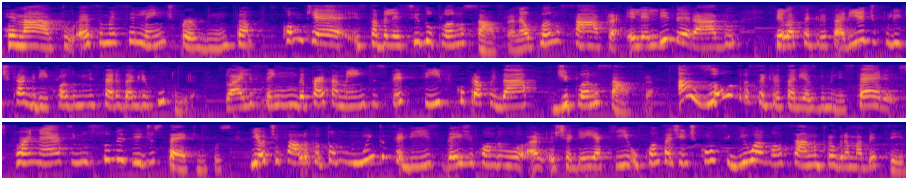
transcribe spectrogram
Renato, essa é uma excelente pergunta. Como que é estabelecido o Plano Safra? Né? O Plano Safra ele é liderado pela Secretaria de Política Agrícola do Ministério da Agricultura. Lá eles têm um departamento específico para cuidar de plano safra. As outras secretarias do Ministério fornecem os subsídios técnicos. E eu te falo que eu estou muito feliz, desde quando eu cheguei aqui, o quanto a gente conseguiu avançar no programa ABC.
